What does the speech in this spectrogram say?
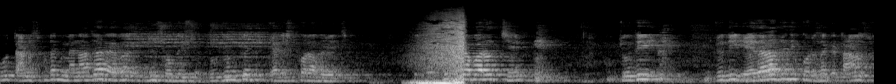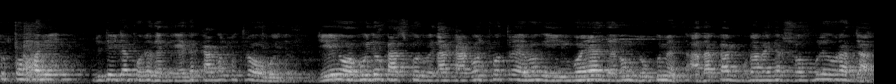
ওই ট্রান্সপোর্টের ম্যানেজার এবং একজন সদস্য, দুজনকে অ্যারেস্ট করা হয়েছে। আবার হচ্ছে, যদি যদি এরা যদি করে থাকে ট্রান্সপোর্ট কোম্পানি যদি এটা করে থাকে, এদের কাগজপত্র অবৈধ। যে অবৈধ কাজ করবে, তার কাগজপত্র এবং ইনভয়েস এবং documents Aadhaar card voter I card সবগুলো ওরা জাল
